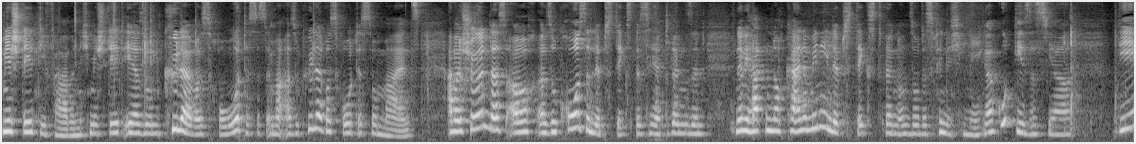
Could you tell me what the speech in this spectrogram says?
Mir steht die Farbe nicht. Mir steht eher so ein kühleres Rot. Das ist immer, also kühleres Rot ist so meins. Aber schön, dass auch äh, so große Lipsticks bisher drin sind. Ne, wir hatten noch keine Mini-Lipsticks drin und so. Das finde ich mega gut dieses Jahr. Die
